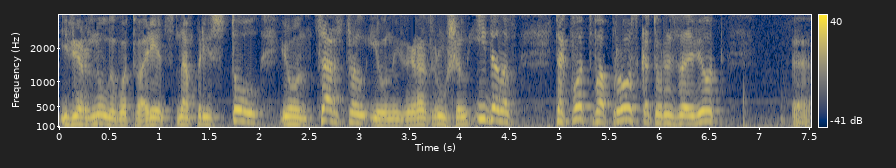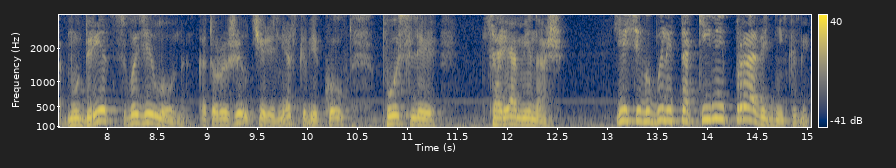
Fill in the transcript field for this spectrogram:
и вернул его Творец на престол, и он царствовал, и он разрушил идолов. Так вот вопрос, который зовет э, мудрец Вавилона, который жил через несколько веков после царя Минаш. Если вы были такими праведниками,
